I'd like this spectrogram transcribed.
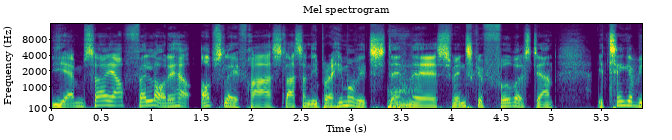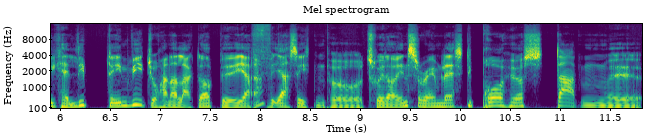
Jamen, så er jeg faldet over det her opslag fra Zlatan Ibrahimovic, den øh, svenske fodboldstjerne. Jeg tænker, vi kan lige... Det er en video, han har lagt op. Øh, Jeg, ja. jeg har set den på Twitter og Instagram. Lad os lige prøve at høre starten, øh,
